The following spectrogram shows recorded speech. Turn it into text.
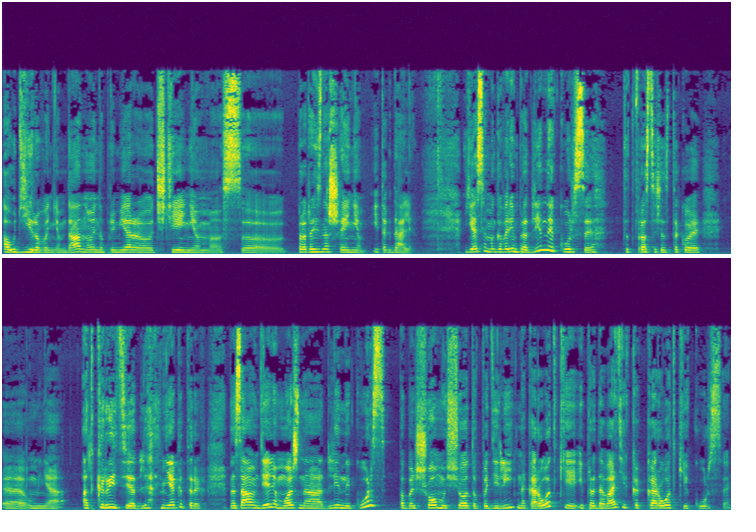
аудированием, да, но и, например, э, чтением, э, с произношением и так далее. Если мы говорим про длинные курсы, тут просто сейчас такое э, у меня открытие для некоторых. На самом деле можно длинный курс по большому счету поделить на короткие и продавать их как короткие курсы.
